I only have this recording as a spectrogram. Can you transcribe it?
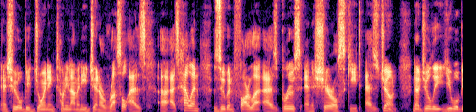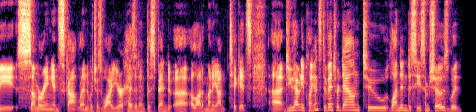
and she will be joining Tony nominee Jenna Russell as uh, as Helen, Zubin Varla as Bruce, and Cherrelle Skeete as Joan. Now, Julie, you will be summering in Scotland, which is why you're hesitant to spend uh, a lot of money on tickets. Uh, do you have any plans to venture down to London to see some shows? Would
